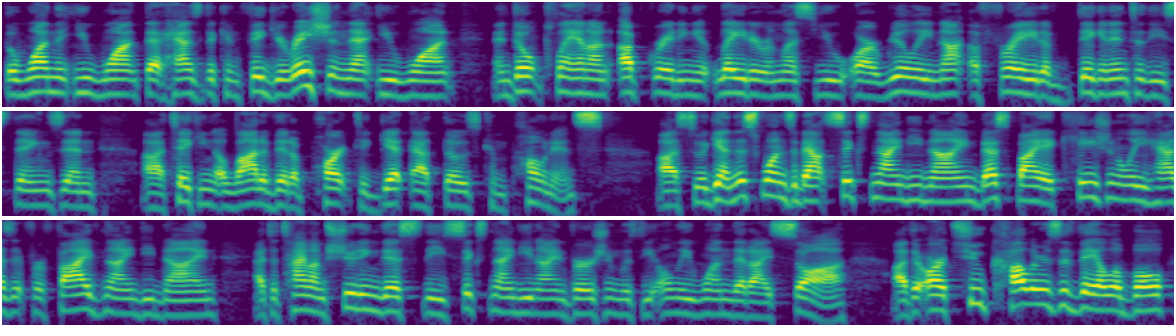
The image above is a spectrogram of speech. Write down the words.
the one that you want that has the configuration that you want and don't plan on upgrading it later unless you are really not afraid of digging into these things and uh, taking a lot of it apart to get at those components. Uh, so again, this one's about $6.99. Best Buy occasionally has it for $5.99. At the time I'm shooting this, the $6.99 version was the only one that I saw. Uh, there are two colors available.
